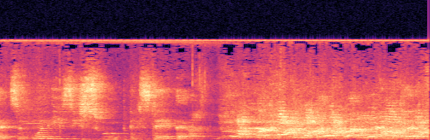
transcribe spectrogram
heads in one easy swoop and stay there. And lift.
